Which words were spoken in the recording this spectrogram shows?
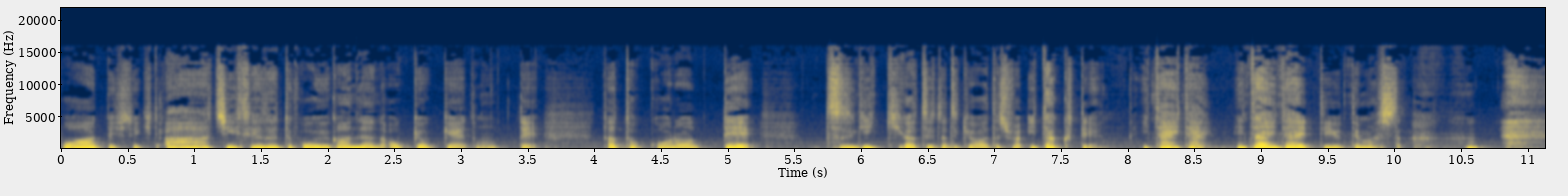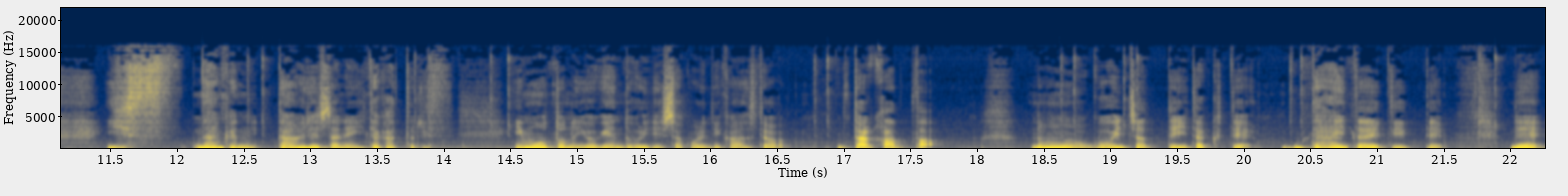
ポワーってしてきて「ああ鎮静剤ってこういう感じなんだ OKOK」と思ってたところで次気が付いた時は私は痛くて「痛い痛い痛い痛い」って言ってました。いっなんか、ね、ダメでしたね痛かったです。妹の予言通りでしたこれに関しては。痛かった。でも動いちゃって痛くて。痛い痛いって言って。で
